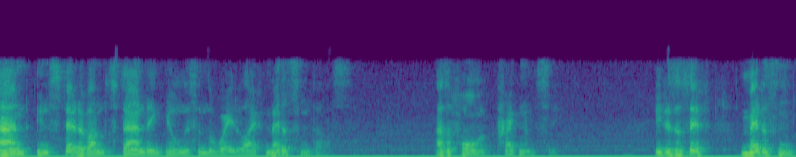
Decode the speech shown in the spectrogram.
And instead of understanding illness in the way life medicine does, as a form of pregnancy, it is as if medicine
